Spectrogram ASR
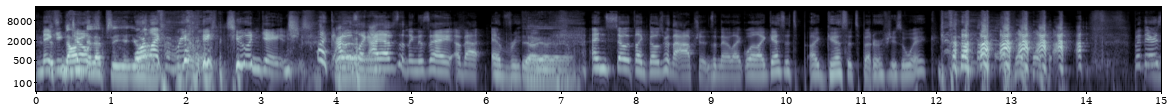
making It's jokes or have. like really too engaged. Like I was like, I have something to say about everything. Yeah, yeah, yeah, yeah. And so like those were the options, and they're like, well, I guess it's I guess it's better if she's awake. but there's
